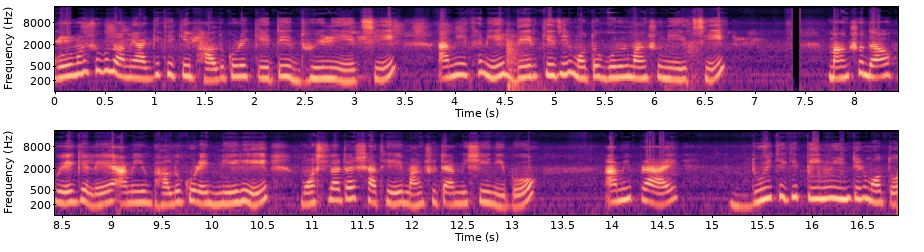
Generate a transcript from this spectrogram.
গরুর মাংসগুলো আমি আগে থেকে ভালো করে কেটে ধুয়ে নিয়েছি। আমি এখানে দেড় কেজির মতো গরুর মাংস নিয়েছি। মাংস দেওয়া হয়ে গেলে আমি ভালো করে নেড়ে মশলাটার সাথে মাংসটা মিশিয়ে নেব। আমি প্রায় দুই থেকে তিন মিনিটের মতো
